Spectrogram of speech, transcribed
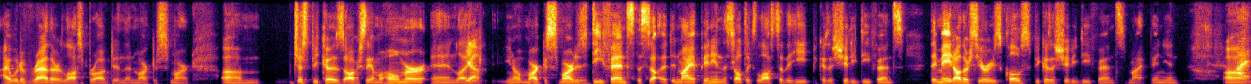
I would have rather lost Brogdon than Marcus Smart. Um just because obviously I'm a homer and like Yeah. You know Marcus Smart is defense. The in my opinion, the Celtics lost to the Heat because of shitty defense. They made other series close because of shitty defense, in my opinion. Um, I-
